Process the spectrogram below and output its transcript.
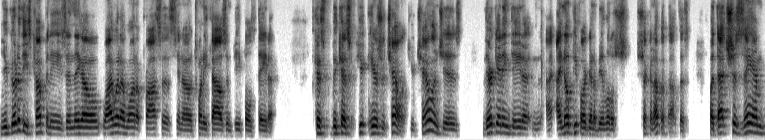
you go to these companies and they go why would i want to process you know 20000 people's data because because here's your challenge your challenge is they're getting data and I, I know people are going to be a little sh- shooken up about this. But that Shazam,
